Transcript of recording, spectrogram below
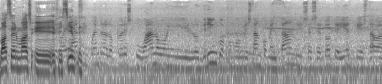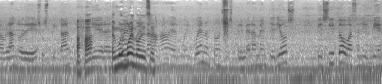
va a ser más eh, eficiente. se encuentra doctores cubanos y los gringos, como me están comentando, y el sacerdote ayer que estaba hablando de ese hospital. Ajá, es muy bueno, dice. Ajá, es muy bueno, entonces primeramente Dios, que sí, todo va a salir bien.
